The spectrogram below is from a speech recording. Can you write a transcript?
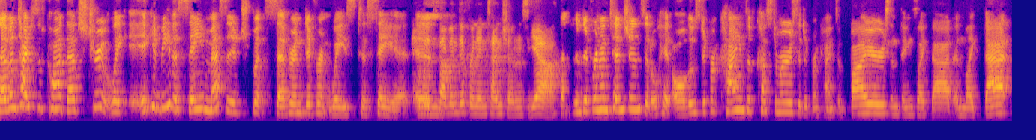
seven types of content that's true. Like it can be the same message but seven different ways to say it. And with seven different intentions. Yeah. Seven different intentions. It'll hit all those different kinds of customers the different kinds of buyers and things like that. And like that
